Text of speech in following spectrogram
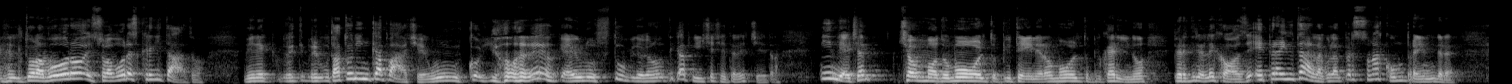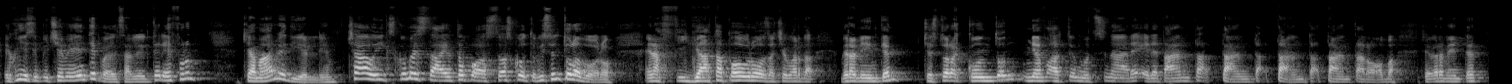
il tuo lavoro, il suo lavoro è screditato, viene reputato un incapace, un coglione, ok, uno stupido che non ti capisce, eccetera, eccetera. Invece c'è un modo molto più tenero, molto più carino per dire le cose e per aiutarla quella persona a comprendere. E quindi semplicemente puoi alzarle il telefono, chiamarlo e dirgli: Ciao X, come stai? Tutto a posto? Ascolta, ho visto il tuo lavoro. È una figata paurosa. Cioè, guarda, veramente, cioè, sto racconto mi ha fatto emozionare ed è tanta, tanta, tanta, tanta roba. Cioè, veramente,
